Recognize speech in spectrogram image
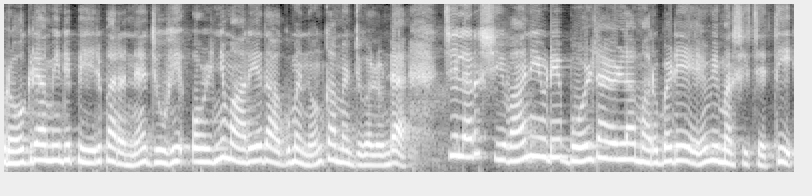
പ്രോഗ്രാമിന്റെ പേര് പറഞ്ഞ് ജൂഹി ഒഴിഞ്ഞു മാറിയതാകുമെന്നും കമന്റുകളുണ്ട് ചിലർ ശിവാനിയുടെ ബോൾഡായുള്ള മറുപടിയെയും വിമർശിച്ചെത്തി.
